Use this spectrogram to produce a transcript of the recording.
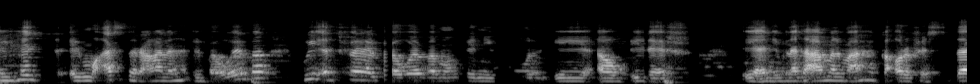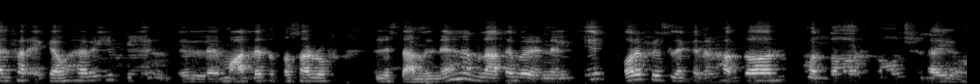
الهيد المؤثر على البوابة وارتفاع البوابة ممكن يكون a أو a dash يعني بنتعامل معاها ك orifice ده الفرق الجوهري بين معادلات التصرف اللي استعملناها. بنعتبر إن ال gate orifice لكن الهدار هدار notch زي ما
